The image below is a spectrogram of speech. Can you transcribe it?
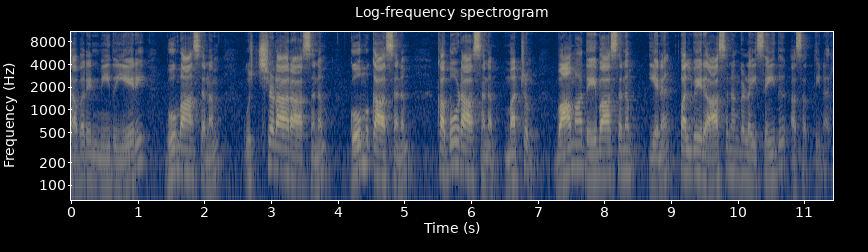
டவரின் மீது ஏறி பூமாசனம் உச்சடாராசனம் கோமுகாசனம் கபோடாசனம் மற்றும் வாமதேவாசனம் என பல்வேறு ஆசனங்களை செய்து அசத்தினர்.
